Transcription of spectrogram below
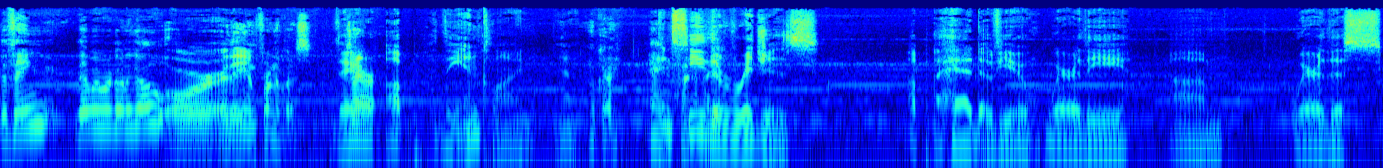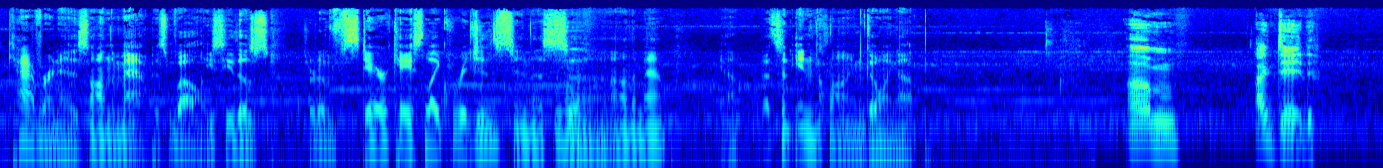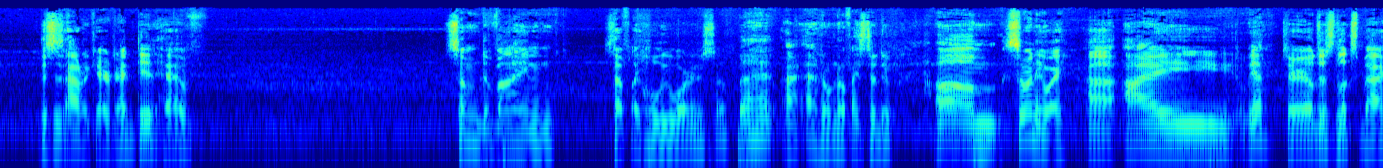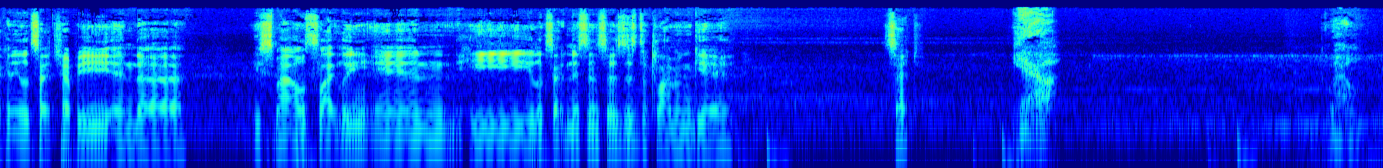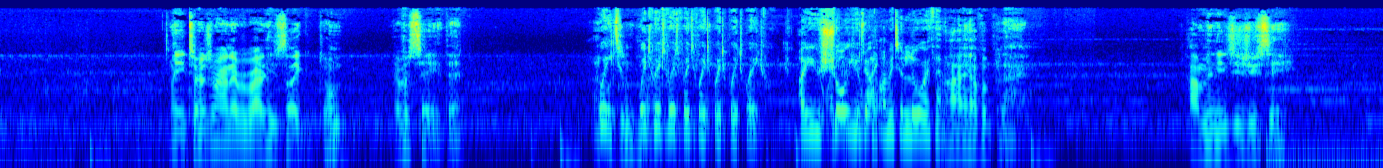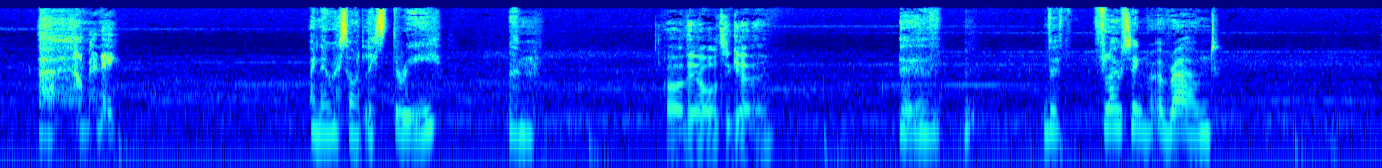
the thing that we were going to go, or are they in front of us? They Sorry. are up the incline. Yeah. Okay. You can see the ridges up ahead of you where the um, where this cavern is on the map as well. You see those sort of staircase like ridges in this uh, on the map. Yeah, that's an incline going up. Um, I did. This is out of character. I did have some divine stuff like holy water and stuff, but I, I don't know if I still do. Um. So anyway, uh, I yeah, Teriel just looks back and he looks at Cheppy and uh, he smiles slightly and he looks at Nis and says, "Is the climbing gear set?" Yeah. Well, and he turns around to everybody. He's like, "Don't ever say that." I Wait, wait, wait, wait, wait, wait, wait, wait, wait. Are you sure you you don't want? want me to lure them? I have a plan. How many did you see? Uh, how many? I know I saw at least three. Um, Are they're all together. The, the floating around.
